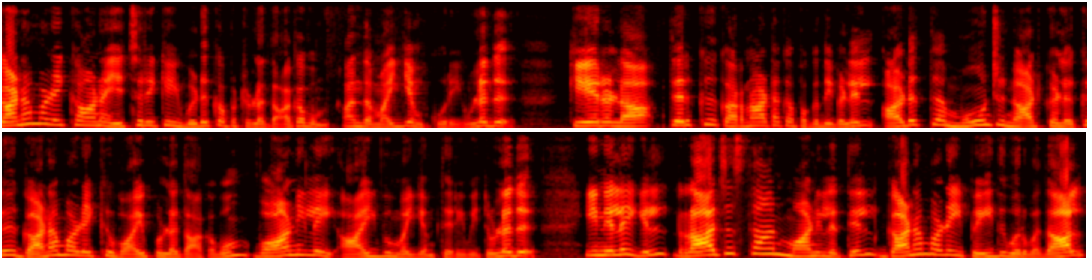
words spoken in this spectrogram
கனமழைக்கான எச்சரிக்கை விடுக்கப்பட்டுள்ளதாகவும் அந்த மையம் மையம் கூறியுள்ளது. கேரளா தெற்கு கர்நாடக பகுதிகளில் அடுத்த மூன்று நாட்களுக்கு கனமழைக்கு வாய்ப்புள்ளதாகவும் வானிலை ஆய்வு மையம் தெரிவித்துள்ளது. இந்நிலையில் ராஜஸ்தான் மாநிலத்தில் கனமழை பெய்து வருவதால்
